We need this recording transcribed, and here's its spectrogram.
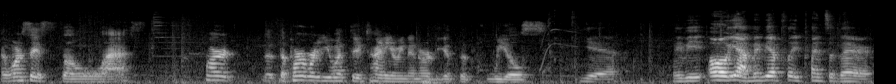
I want to say it's the last part, the, the part where you went through Tiny Arena in order to get the wheels. Yeah. Maybe. Oh yeah, maybe I played Penta there.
